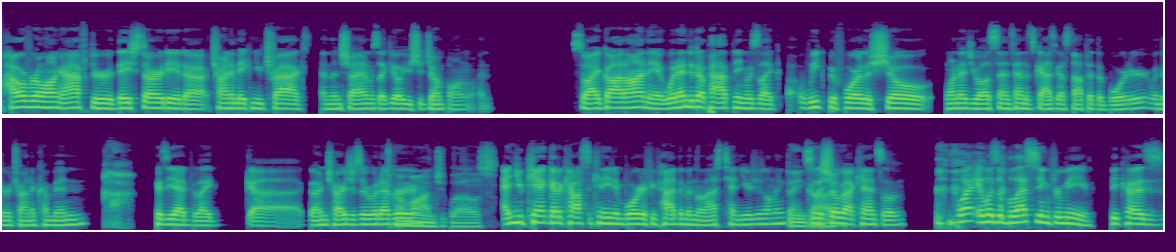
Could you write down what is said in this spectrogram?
however long after they started uh, trying to make new tracks, and then Cheyenne was like, "Yo, you should jump on one." So I got on it. What ended up happening was like a week before the show, one of Juelz Santana's guys got stopped at the border when they were trying to come in because he had like uh, gun charges or whatever. Come on, Juelz. And you can't get across the Canadian border if you've had them in the last 10 years or something. Thank so God. the show got canceled. but it was a blessing for me because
